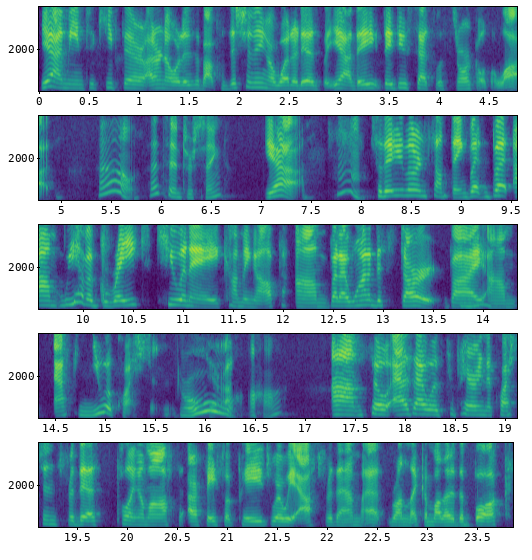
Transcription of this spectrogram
yeah i mean to keep their i don't know what it is about positioning or what it is but yeah they they do sets with snorkels a lot Oh, that's interesting. yeah Hmm. so there you learn something but but um we have a great q&a coming up um but i wanted to start by um asking you a question. Oh, uh huh. Um, so as I was preparing the questions for this, pulling them off our Facebook page where we asked for them at Run Like a Mother, the book,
